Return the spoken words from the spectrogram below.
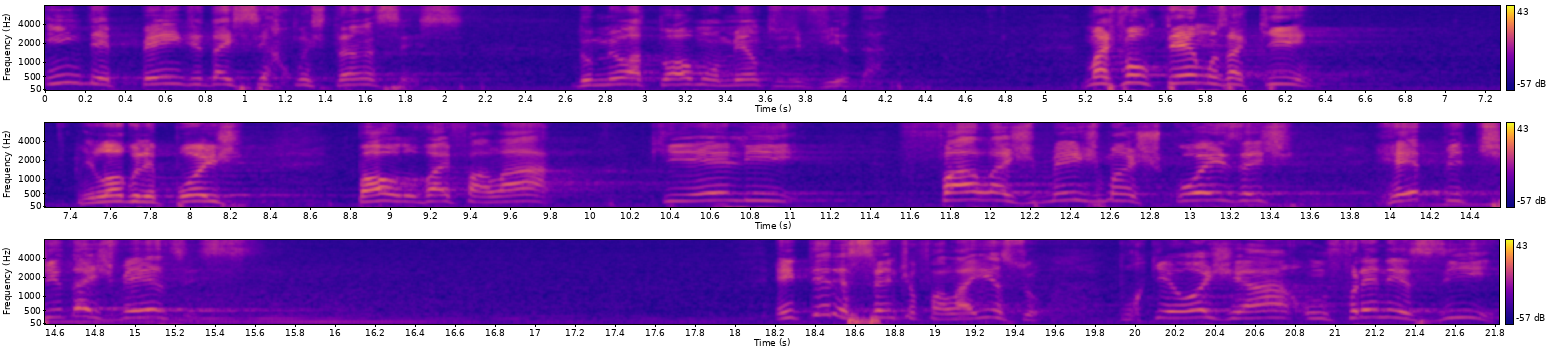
independe das circunstâncias, do meu atual momento de vida. Mas voltemos aqui, e logo depois, Paulo vai falar que ele fala as mesmas coisas repetidas vezes. É interessante eu falar isso, porque hoje há um frenesi,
